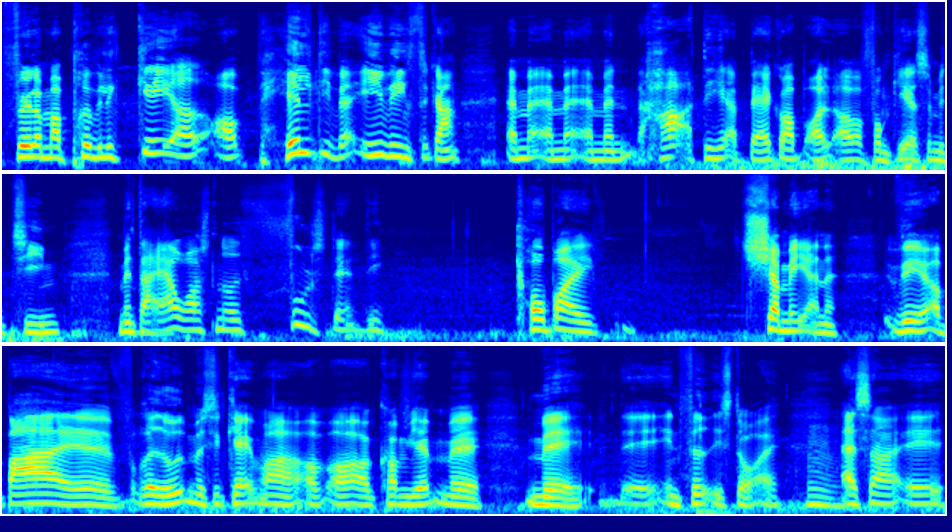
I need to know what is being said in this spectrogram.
føler mig privilegeret og heldig hver evig eneste gang, at man, at man, at man har det her backup og, og fungerer som et team. Men der er jo også noget fuldstændig cowboy charmerende ved at bare øh, ride ud med sit kamera og, og, og komme hjem med, med øh, en fed historie. Hmm. Altså, øh,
